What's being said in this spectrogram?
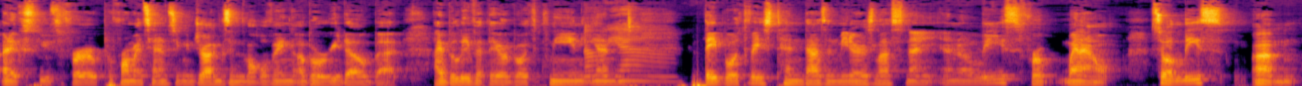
an excuse for performance enhancing drugs involving a burrito. But I believe that they were both clean Oh and yeah. they both raced 10,000 meters last night. And Elise for went out. So Elise um,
